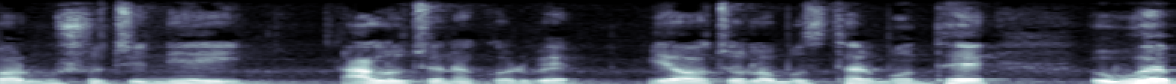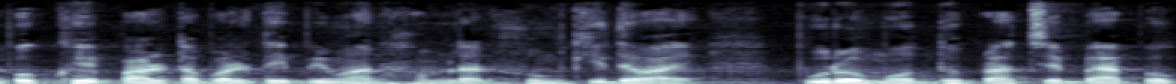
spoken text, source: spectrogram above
কর্মসূচি নিয়েই আলোচনা করবে। এই অচল অবস্থার মধ্যে উভয় পক্ষই পাল্টাপাল্টি বিমান হামলার হুমকি দেওয়ায় পুরো মধ্যপ্রাচ্যে ব্যাপক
